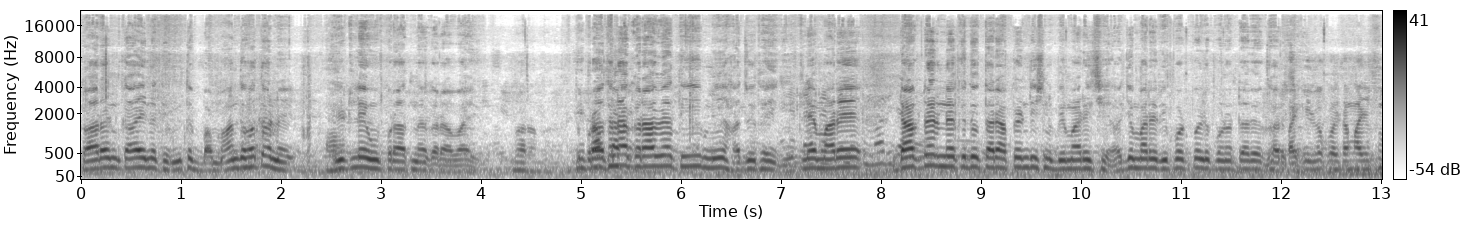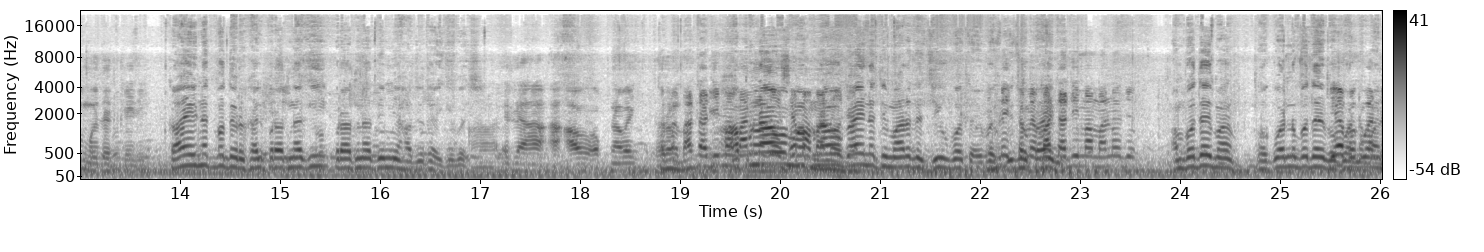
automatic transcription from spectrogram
કારણ કાંઈ નથી. હું તો માંદો હતો ને એટલે હું પ્રાર્થના કરાવાય આવ્યો તો પ્રાર્થના કરાવ્યાથી મેં હાજુ થઈ ગઈ એટલે મારે ડાક્ટરને કીધું તારે અપેન્ડિક્સની બીમારી છે. હજી મારે રિપોર્ટ પડ્યો પણ અત્યારે ઘર છે. એ લોકોએ તમારી શું મદદ કરી? કાંઈ નથી બધું. ખાલી પ્રાર્થના કી પ્રાર્થનાથી મેં હાજુ થઈ ગઈ બસ. એટલે અપનાવાય. અપનાવો અપનાવો કાંઈ નથી. મારે તો જીવ બતાવ્યો બસ બીજું કાંઈ. આમ બધાય ભગવાન બધાય ભગવાન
